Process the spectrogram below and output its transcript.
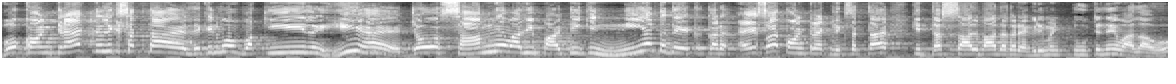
वो कॉन्ट्रैक्ट लिख सकता है लेकिन वो वकील ही है जो सामने वाली पार्टी की नीयत देखकर ऐसा कॉन्ट्रैक्ट लिख सकता है कि 10 साल बाद अगर एग्रीमेंट टूटने वाला हो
